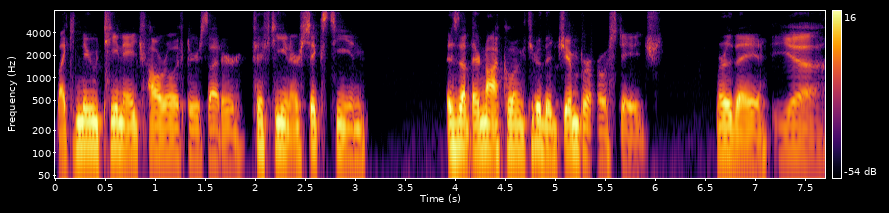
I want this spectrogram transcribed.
like new teenage powerlifters that are 15 or 16 is that they're not going through the gym bro stage where they Yeah.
